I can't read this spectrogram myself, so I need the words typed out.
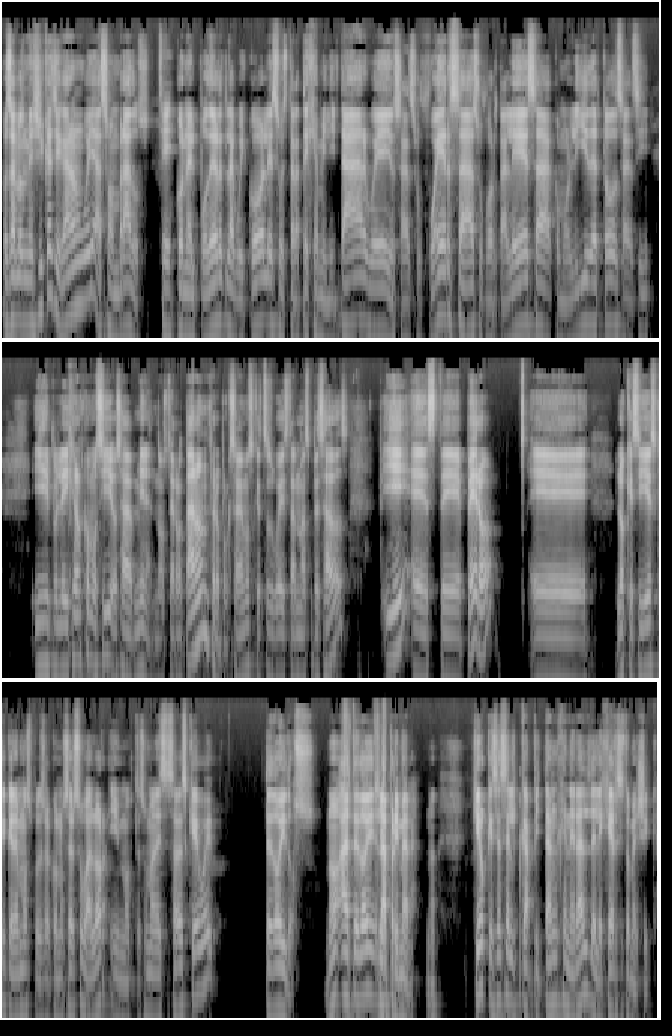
O sea, los mexicas llegaron, güey, asombrados Sí. con el poder de la Huicole, su estrategia militar, güey, o sea, su fuerza, su fortaleza como líder, todo, o sea, así. Y pues le dijeron como sí, o sea, mira, nos derrotaron, pero porque sabemos que estos güeyes están más pesados. Y este, pero eh, lo que sí es que queremos pues reconocer su valor. Y Moctezuma dice, ¿sabes qué, güey? Te doy dos, ¿no? Ah, te doy Sí. la primera, ¿no? Quiero que seas el capitán general del ejército mexica.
